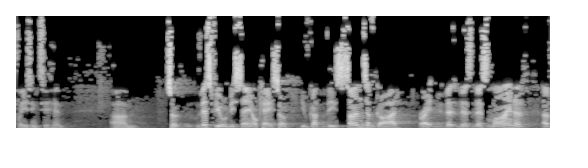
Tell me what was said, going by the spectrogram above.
pleasing to Him. Um, so this view would be saying, okay, so you've got these sons of God, right? This, this line of, of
